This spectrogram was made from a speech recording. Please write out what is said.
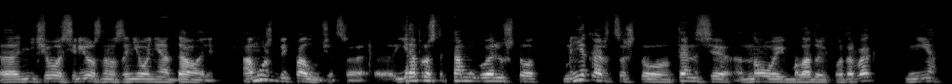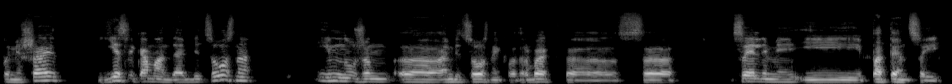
э, ничего серьезного за него не отдавали. А может быть, получится. Э, Я просто к тому говорю, что мне кажется, что Теннесси новый молодой квотербек не помешает. Если команда амбициозна, им нужен э, амбициозный квотербек э, с целями и потенцией.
